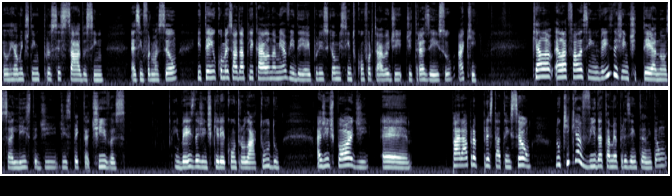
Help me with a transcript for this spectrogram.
eu realmente tenho processado assim essa informação e tenho começado a aplicá-la na minha vida. E aí por isso que eu me sinto confortável de, de trazer isso aqui. Que ela, ela fala assim, em vez da gente ter a nossa lista de, de expectativas, em vez da gente querer controlar tudo, a gente pode é, parar para prestar atenção no que, que a vida está me apresentando. Então, o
